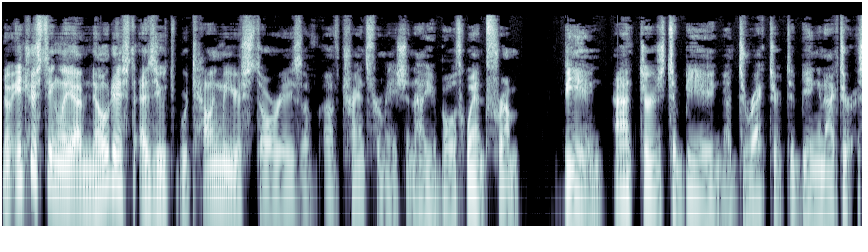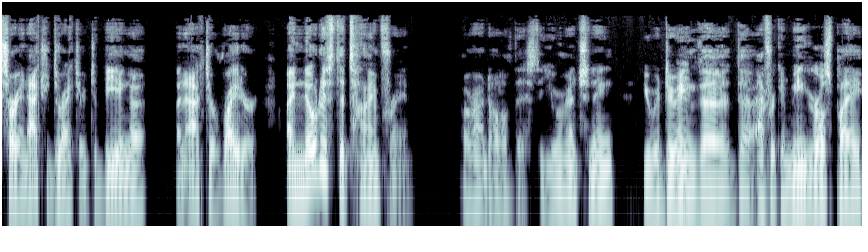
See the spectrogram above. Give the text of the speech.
No, interestingly, I've noticed as you were telling me your stories of, of transformation, how you both went from being actors to being a director to being an actor, sorry, an actor director to being a, an actor writer. I noticed the time frame around all of this that you were mentioning. You were doing the, the African Mean Girls play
